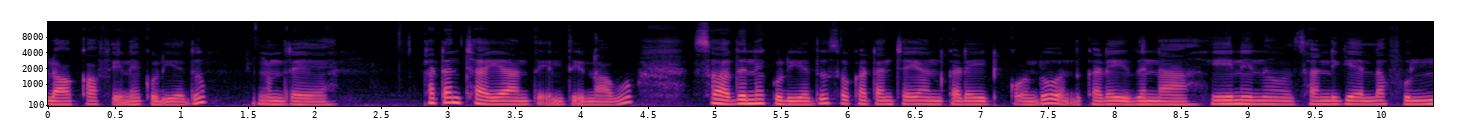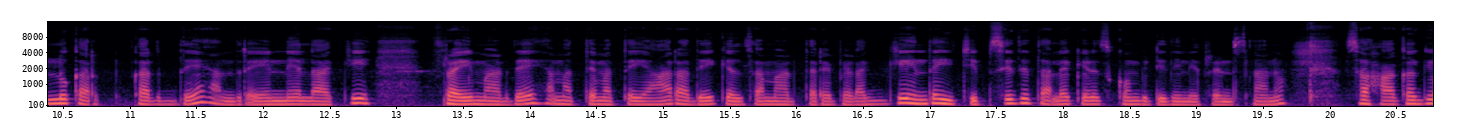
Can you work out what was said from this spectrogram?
ಬ್ಲಾಕ್ ಕಾಫಿನೇ ಕುಡಿಯೋದು. ಅಂದರೆ ಕಟನ್ ಚಾಯ ಅಂತ ಹೇಳ್ತೀವಿ ನಾವು. ಸೊ ಅದನ್ನೇ ಕುಡಿಯೋದು. ಸೊ ಕಟನ್ ಚಾಯ ಒಂದು ಕಡೆ ಇಟ್ಕೊಂಡು, ಒಂದು ಕಡೆ ಇದನ್ನು ಏನೇನು ಸಂಡಿಗೆ ಎಲ್ಲ ಫುಲ್ಲು ಕರ್, ಕರೆದೆ ಅಂದರೆ ಎಣ್ಣೆಲಿ ಹಾಕಿ ಫ್ರೈ ಮಾಡಿದೆ, ಮತ್ತೆ ಮತ್ತೆ ಯಾರು ಅದೇ ಕೆಲಸ ಮಾಡ್ತಾರೆ. ಬೆಳಗ್ಗೆಯಿಂದ ಈ ಚಿಪ್ಸಿದೆ ತಲೆ ಕೆಡಿಸ್ಕೊಂಡ್ಬಿಟ್ಟಿದ್ದೀನಿ ಫ್ರೆಂಡ್ಸ್ ನಾನು. ಸೊ, ಹಾಗಾಗಿ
